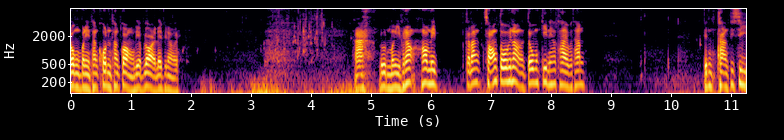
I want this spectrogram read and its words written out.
ลงไปนี่ทั้งคนทั้งกล้องเรียบร้อยเลยพี่น้องเลยอะรุ่นบางอีพี่น้องหอบนี่กำลังสองตัวพี่น้องตัวเมื่อกี้นี่เขาถ่ายประทันเป็นครั้งที่สี่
